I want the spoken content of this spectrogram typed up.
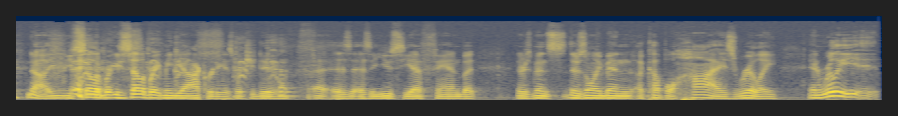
No, you, you celebrate. You celebrate mediocrity is what you do uh, as as a UCF fan. But there's been there's only been a couple highs really, and really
